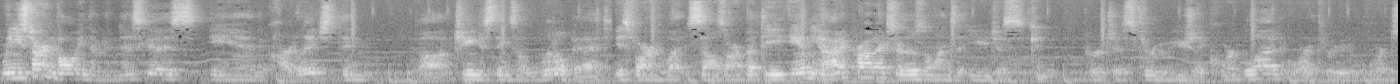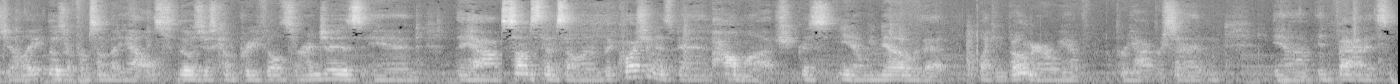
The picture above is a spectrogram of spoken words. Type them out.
When you start involving the meniscus and the cartilage, then uh, changes things a little bit as far as what cells are. But the amniotic products are those are the ones that you just can purchase through usually cord blood or through Wharton's jelly. Those are from somebody else. Those just come pre-filled syringes and they have some stem cell in them. The question has been how much, because you know we know that like in bone marrow we have a pretty high percent. And, um, in fat, it's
